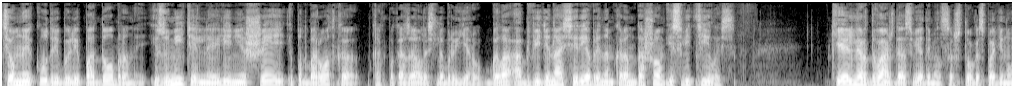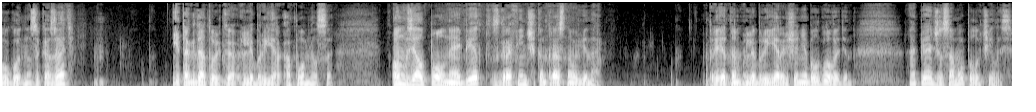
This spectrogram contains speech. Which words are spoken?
темные кудри были подобраны, изумительная линия шеи и подбородка, как показалось Лебрюеру, была обведена серебряным карандашом и светилась. Кельнер дважды осведомился, что господину угодно заказать, и тогда только Лебрюер опомнился. Он взял полный обед с графинчиком красного вина. При этом Лебрюер еще не был голоден. Опять же, само получилось.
